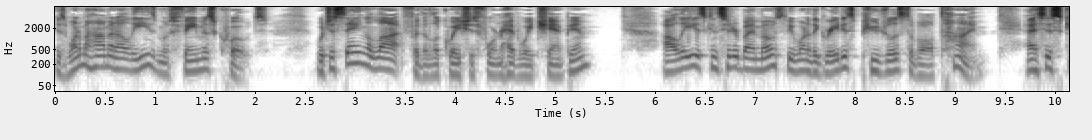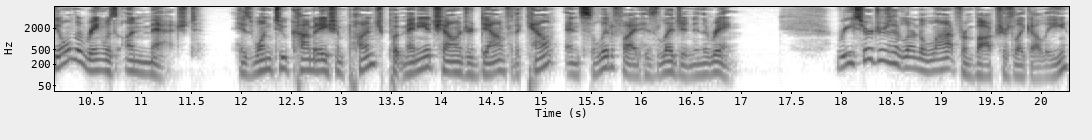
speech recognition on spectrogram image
is one of Muhammad Ali's most famous quotes, which is saying a lot for the loquacious former heavyweight champion. Ali is considered by most to be one of the greatest pugilists of all time, as his skill in the ring was unmatched. His one-two combination punch put many a challenger down for the count and solidified his legend in the ring. Researchers have learned a lot from boxers like Ali,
